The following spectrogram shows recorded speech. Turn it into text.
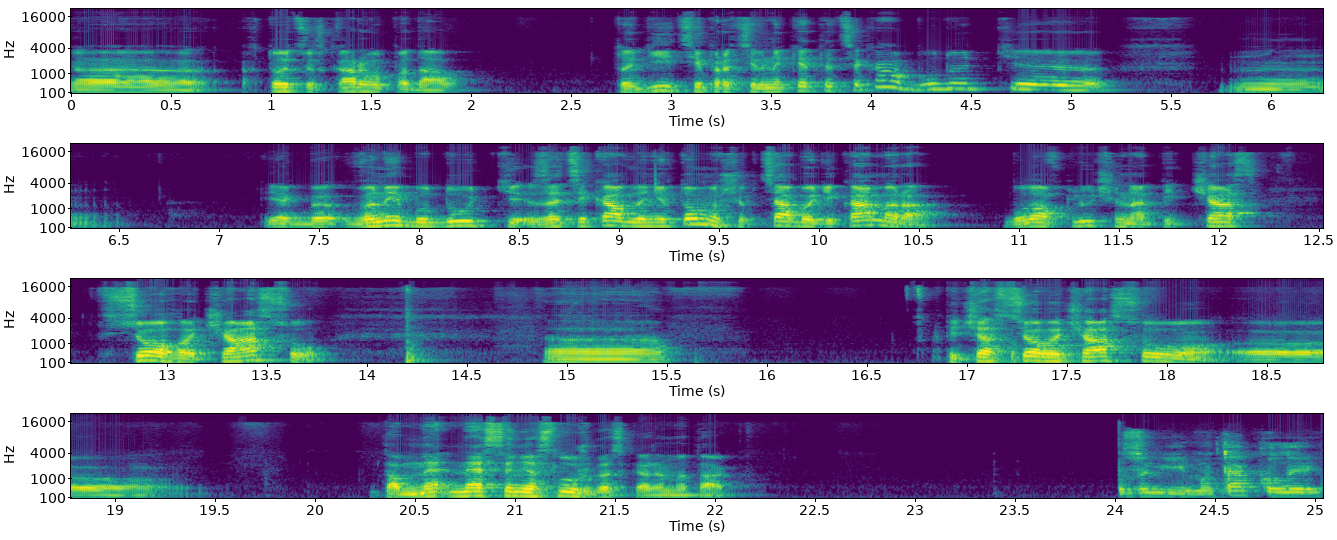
е, хто цю скаргу подав. Тоді ці працівники ТЦК будуть. Е, якби вони будуть зацікавлені в тому, щоб ця бодікамера була включена під час всього часу. Е, під час всього часу е, там, несення служби, скажімо так. Розуміємо, так коли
